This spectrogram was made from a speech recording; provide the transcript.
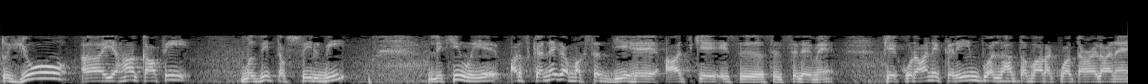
تو یوں یہاں کافی مزید تفصیل بھی لکھی ہوئی ہے۔ عرض کرنے کا مقصد یہ ہے آج کے اس سلسلے میں کہ قرآن کریم کو اللہ تبارک و تعالی نے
